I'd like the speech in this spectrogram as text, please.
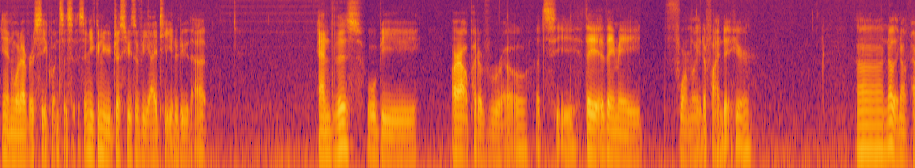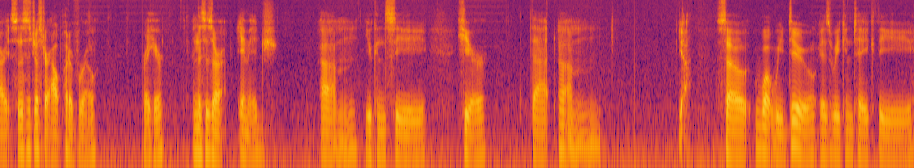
in whatever sequence this is. And you can just use a VIT to do that. And this will be our output of rho. Let's see. They they may formally defined it here. Uh, no, they don't. All right, so this is just our output of rho right here. And this is our image. Um, you can see here that, um, yeah. So what we do is we can take the,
